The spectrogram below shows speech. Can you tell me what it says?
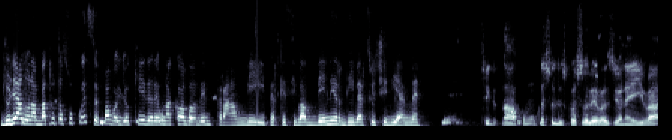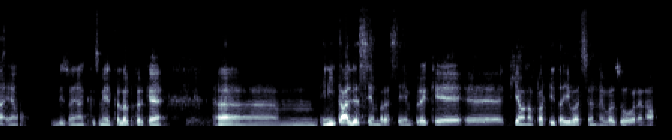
Giuliano, una battuta su questo e poi voglio chiedere una cosa ad entrambi perché si va venerdì verso il CDM. Sì, no, comunque sul discorso dell'evasione IVA è bisogna anche smetterla perché ehm, in Italia sembra sempre che eh, chi ha una partita IVA sia un evasore, no?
